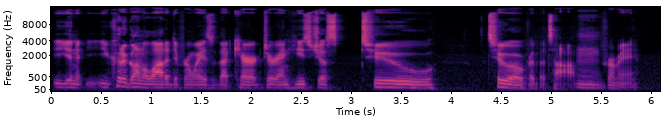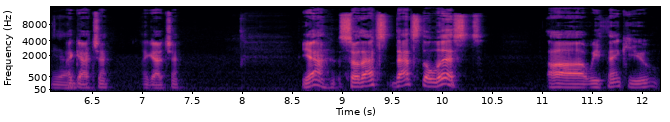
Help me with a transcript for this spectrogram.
you know, you could have gone a lot of different ways with that character, and he's just too too over the top Mm. for me. Yeah. I gotcha. I gotcha. Yeah, so that's that's the list. Uh, we thank you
